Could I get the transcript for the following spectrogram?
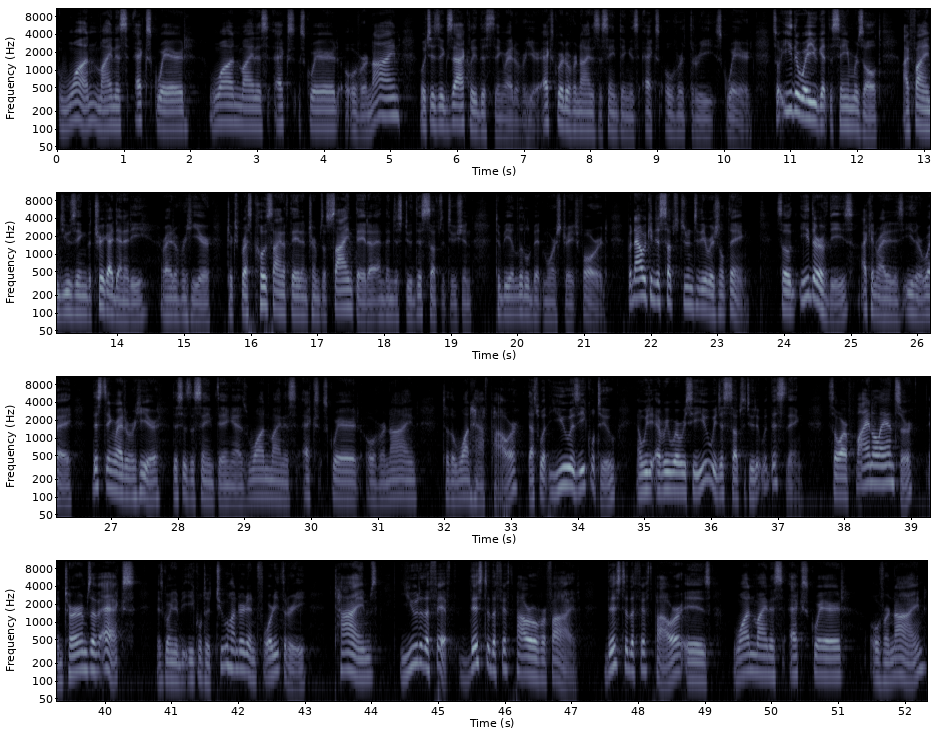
1 minus x squared 1 minus x squared over 9, which is exactly this thing right over here. x squared over 9 is the same thing as x over 3 squared. So either way you get the same result. I find using the trig identity right over here to express cosine of theta in terms of sine theta and then just do this substitution to be a little bit more straightforward. But now we can just substitute into the original thing. So either of these, I can write it as either way. This thing right over here, this is the same thing as 1 minus x squared over 9 to the 1 half power. That's what u is equal to. And we everywhere we see u, we just substitute it with this thing. So our final answer in terms of x is going to be equal to 243 times u to the fifth. This to the fifth power over 5. This to the fifth power is 1 minus x squared over 9 it,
